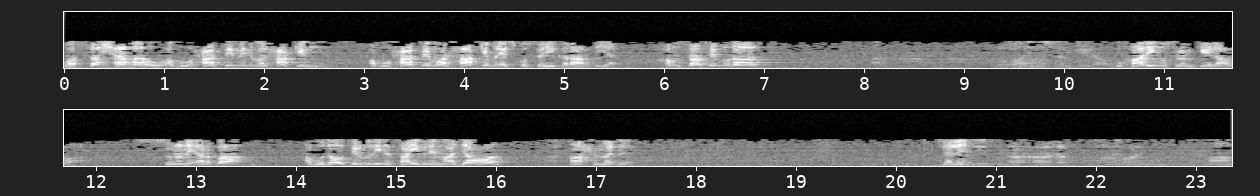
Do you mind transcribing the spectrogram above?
وصححه ابو حاتم والحاکم، ابو حاتم اور حاکم نے اس کو صحیح قرار دیا خمسہ سے مراد بخاری مسلم کے علاوہ۔ سنن اربا ابو داؤ ترمدی نسائی، ابن ماجہ اور احمد۔ چلیں۔ ہاں۔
